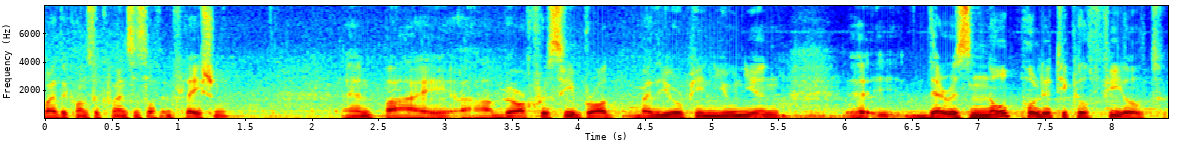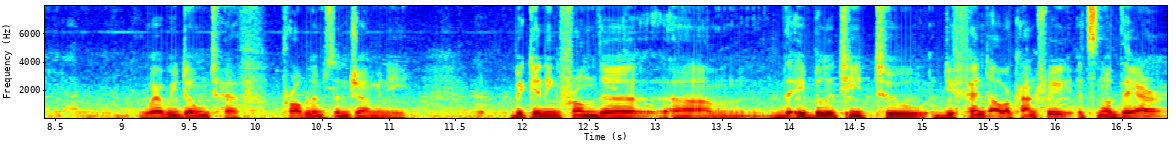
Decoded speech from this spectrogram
by the consequences of inflation and by uh, bureaucracy brought by the European Union. Uh, there is no political field where we don't have problems in Germany beginning from the, um, the ability to defend our country, it's not there.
